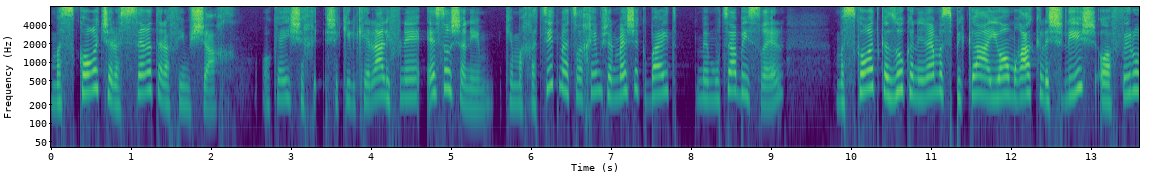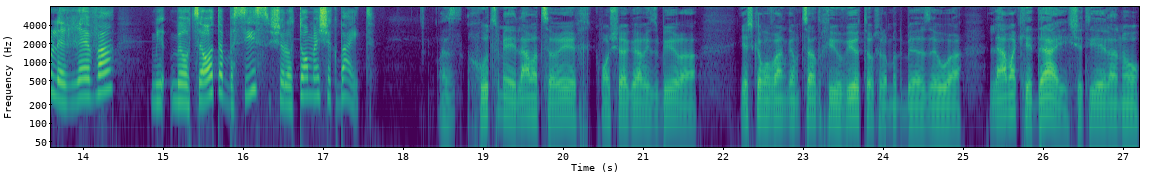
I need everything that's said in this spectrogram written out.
משכורת של עשרת אלפים ש"ח, אוקיי, ש- שקלקלה לפני עשר שנים כמחצית מהצרכים של משק בית ממוצע בישראל, משכורת כזו כנראה מספיקה היום רק לשליש או אפילו לרבע מהוצאות הבסיס של אותו משק בית. אז חוץ מלמה צריך, כמו שהגר הסבירה, יש כמובן גם צד חיובי יותר של המטבע הזה, הוא ה... למה כדאי שתהיה לנו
